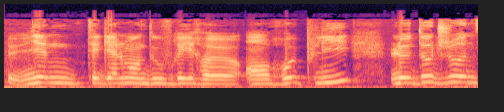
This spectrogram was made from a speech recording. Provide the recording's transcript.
viennent également d'ouvrir euh, en repli. Le Dow Jones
